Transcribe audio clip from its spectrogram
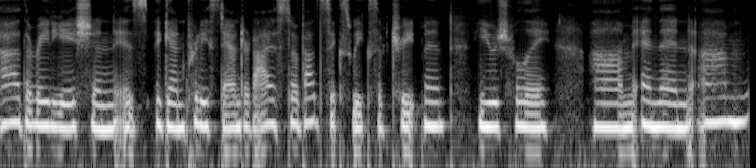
uh, the radiation is again pretty standardized, so about six weeks of treatment usually. Um, and then um,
